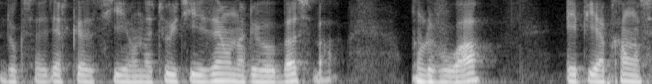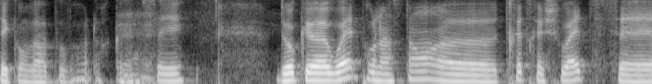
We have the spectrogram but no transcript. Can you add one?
Donc ça veut dire que si on a tout utilisé, on arrive au boss, bah, on le voit. Et puis après, on sait qu'on va pouvoir le recommencer. Donc euh, ouais, pour l'instant, très très chouette. C'est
